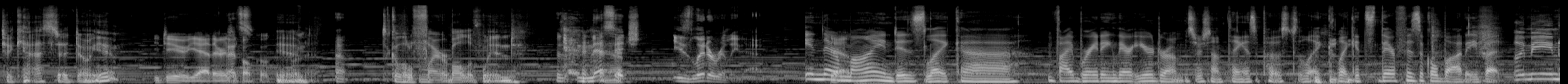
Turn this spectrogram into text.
to cast it, don't you? You do, yeah. There is That's- a vocal yeah. component. It's like a little fireball of wind. 'Cause Message is literally that. In their Yeah. mind is like uh, vibrating their eardrums or something, as opposed to like like it's their physical body. But I mean,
